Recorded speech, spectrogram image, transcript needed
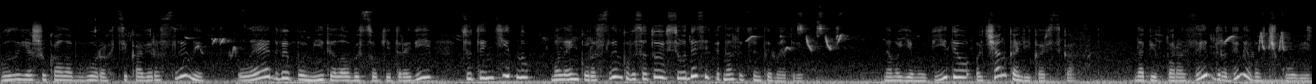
Коли я шукала в горах цікаві рослини, ледве помітила у високій траві цю тендітну маленьку рослинку висотою всього 10-15 см. На моєму відео очанка лікарська, напівпаразит з родини вовчкові.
